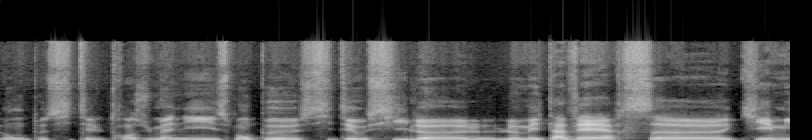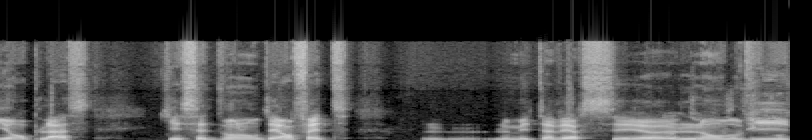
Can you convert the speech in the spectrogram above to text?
on peut citer le transhumanisme, on peut citer aussi le, le- métaverse euh, qui est mis en place, qui est cette volonté. En fait, le métaverse, c'est euh, Ah, l'envie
